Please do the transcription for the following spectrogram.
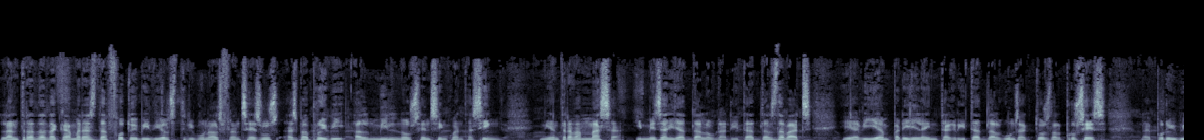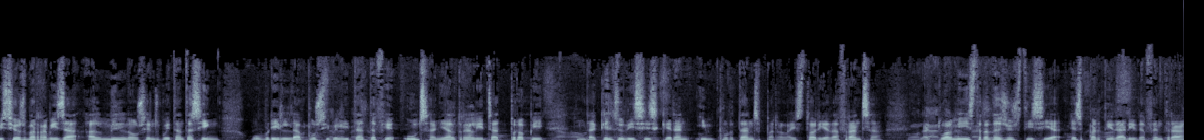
L'entrada de càmeres de foto i vídeo als tribunals francesos es va prohibir el 1955. N'hi entraven massa i més enllà de l'oralitat dels debats hi havia en perill la integritat d'alguns actors del procés. La prohibició es va revisar el 1985, obrint la possibilitat de fer un senyal realitzat propi d'aquells judicis que eren importants per a la història de França. L'actual ministre de Justícia és partidari de fer entrar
